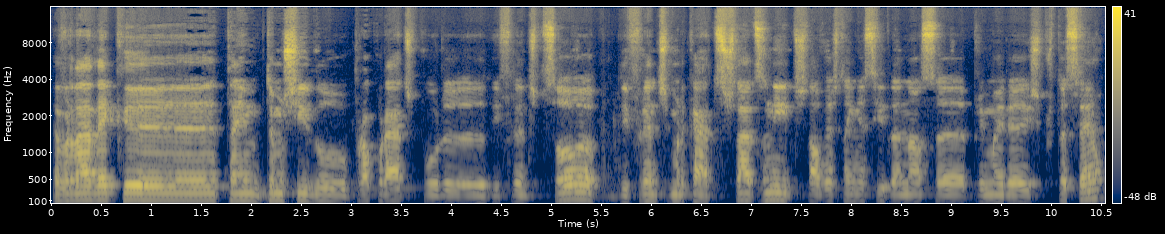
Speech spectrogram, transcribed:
a verdade é que tem- temos sido procurados por eh, diferentes pessoas, diferentes mercados. Estados Unidos talvez tenha sido a nossa primeira exportação.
